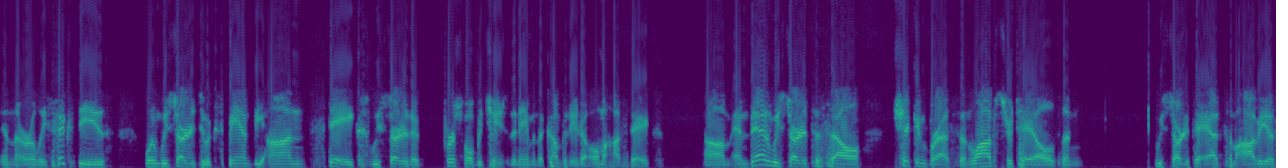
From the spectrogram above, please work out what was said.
in the early '60s when we started to expand beyond steaks. We started to first of all we changed the name of the company to Omaha Steaks, um, and then we started to sell chicken breasts and lobster tails, and we started to add some obvious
